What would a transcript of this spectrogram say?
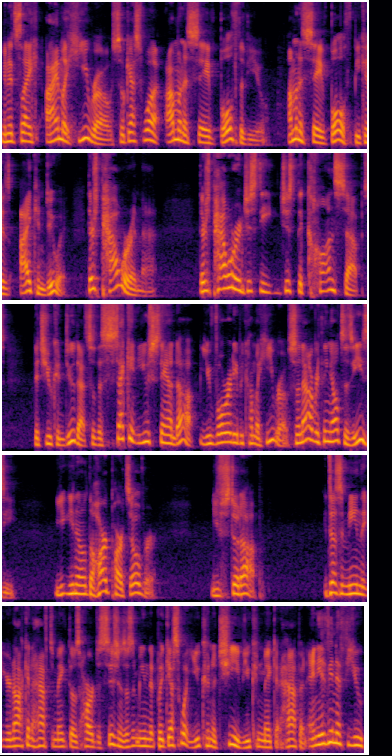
And it's like, I'm a hero. So, guess what? I'm going to save both of you. I'm going to save both because I can do it. There's power in that. There's power in just the just the concept that you can do that. So the second you stand up, you've already become a hero. So now everything else is easy. You, you know, the hard part's over. You've stood up. It doesn't mean that you're not going to have to make those hard decisions. It doesn't mean that, but guess what? You can achieve, you can make it happen. And even if you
